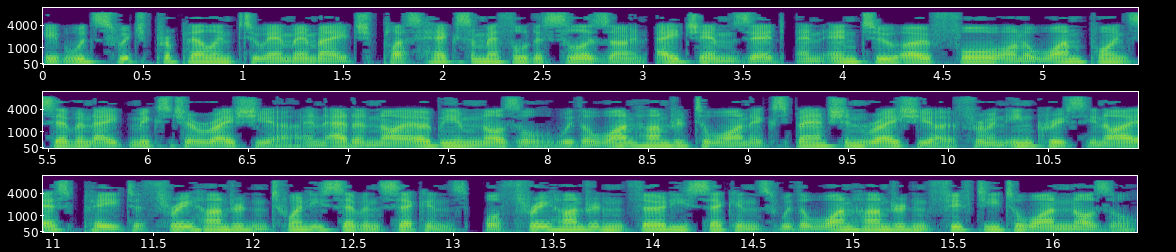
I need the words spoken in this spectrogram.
It would switch propellant to MMH plus hexamethyldisilazane (HMZ) and N2O4 on a 1.78 mixture ratio and add a niobium nozzle with a 100 to 1 expansion ratio for an increase in ISP to 327 seconds, or 330 seconds with a 150 to 1 nozzle.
